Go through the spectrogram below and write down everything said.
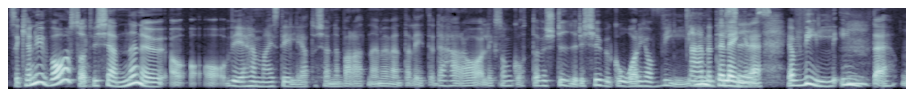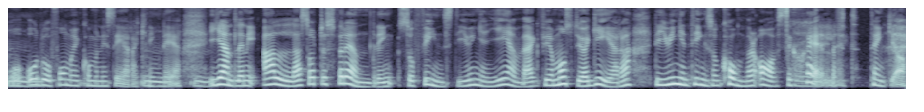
Så kan det ju vara så att vi känner nu och, och, och vi är hemma i stillhet och känner bara att nej men vänta lite det här har liksom gått överstyr i 20 år jag vill Nej, inte. Mm. längre. Jag vill inte och, och då får man ju kommunicera kring Mm. det. Egentligen i alla sorters förändring så finns det ju ingen genväg för jag måste ju agera. Det är ju ingenting som kommer av sig nej, självt. nej. Tänker jag.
